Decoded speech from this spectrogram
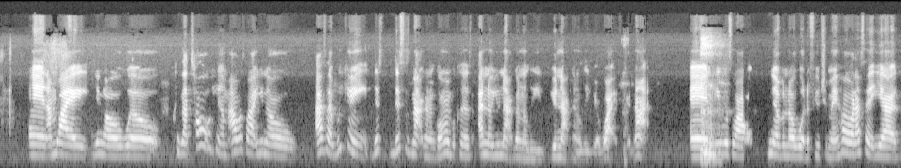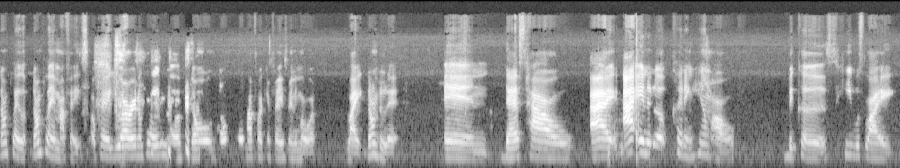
And I'm like, you know, well, because I told him, I was like, you know, I was like, we can't. This this is not gonna go on because I know you're not gonna leave. You're not gonna leave your wife. You're not. And he was like, you never know what the future may hold. I said, yeah, don't play don't play in my face. Okay, you already played enough. Don't don't play my fucking face anymore. Like, don't do that. And that's how I I ended up cutting him off because he was like,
